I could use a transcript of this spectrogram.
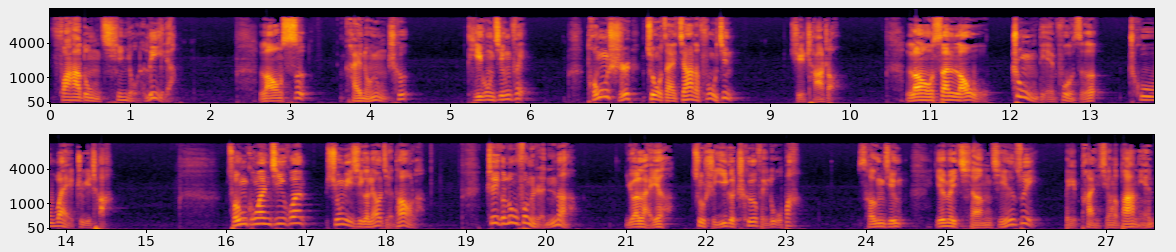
发动亲友的力量。老四开农用车，提供经费，同时就在家的附近去查找。老三、老五重点负责出外追查。从公安机关兄弟几个了解到了，这个陆凤仁呢，原来呀就是一个车匪路霸，曾经因为抢劫罪被判刑了八年。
